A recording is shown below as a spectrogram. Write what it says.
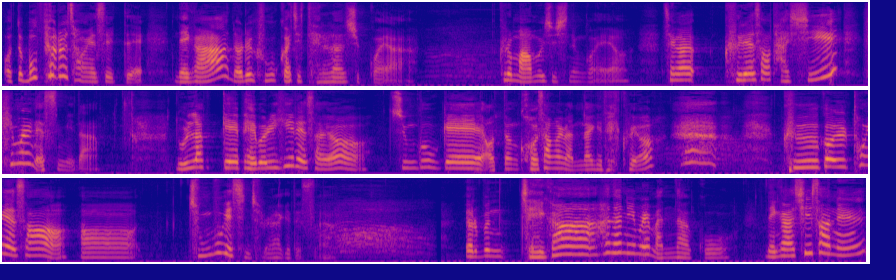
어떤 목표를 정했을 때 내가 너를 그곳까지 데려다 줄 거야. 그런 마음을 주시는 거예요. 제가 그래서 다시 힘을 냈습니다. 놀랍게 베버리 힐에서요. 중국의 어떤 거상을 만나게 됐고요. 그걸 통해서 어, 중국에 진출을 하게 됐어요. 여러분, 제가 하나님을 만나고 내가 시선을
